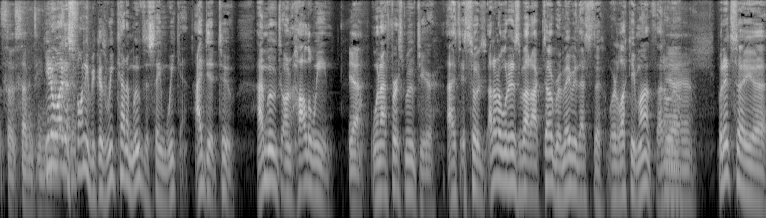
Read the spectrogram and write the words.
so 17 You know what? It's funny because we kind of moved the same weekend. I did too. I moved on Halloween. Yeah. When I first moved here, I, so I don't know what it is about October. Maybe that's the we're lucky month. I don't Yeah, know. yeah. But it's a uh,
